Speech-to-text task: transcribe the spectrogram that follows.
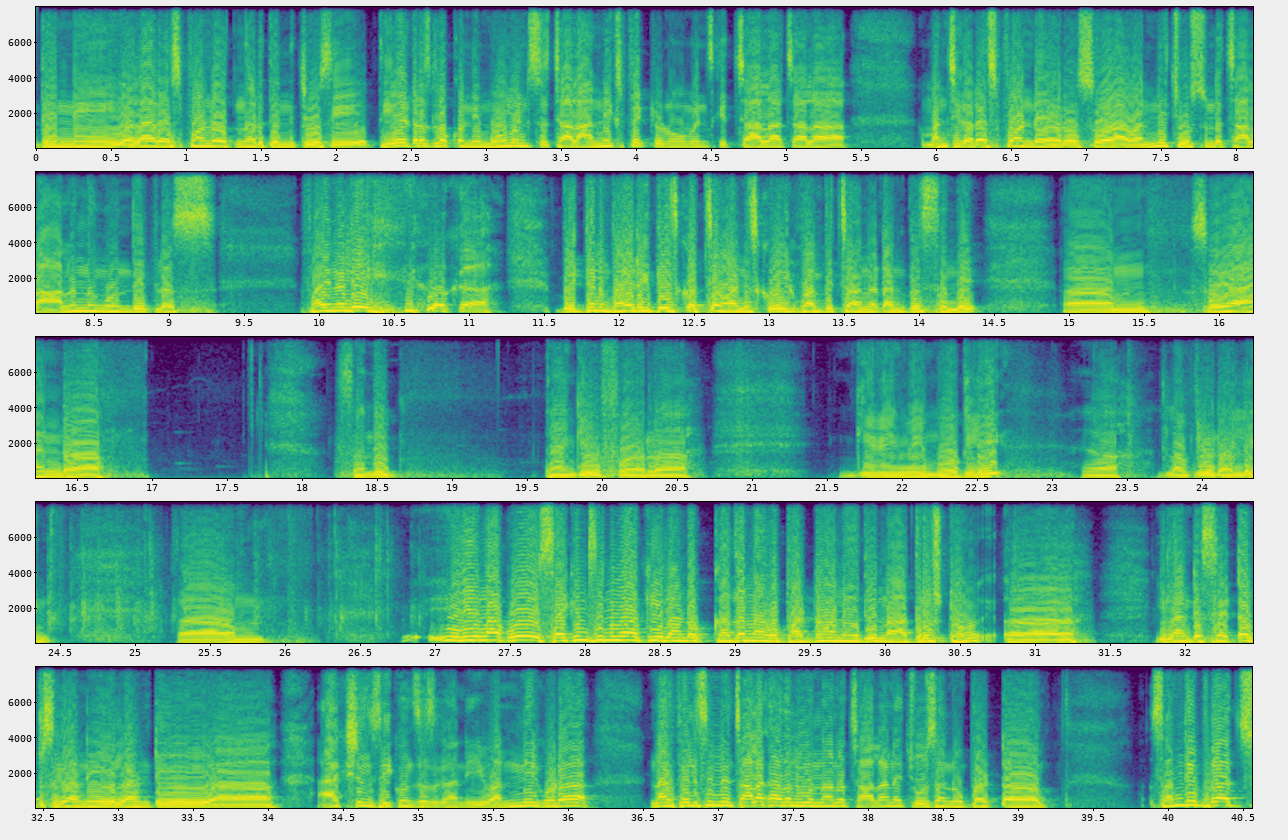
దీన్ని ఎలా రెస్పాండ్ అవుతున్నారు దీన్ని చూసి థియేటర్స్లో కొన్ని మూమెంట్స్ చాలా అన్ఎక్స్పెక్టెడ్ మూమెంట్స్కి చాలా చాలా మంచిగా రెస్పాండ్ అయ్యారు. సో అవన్నీ చూస్తుంటే చాలా ఆనందంగా ఉంది. ప్లస్ ఫైనలీ ఒక బిడ్డను బయటకు తీసుకొచ్చామండి స్కూల్కి పంపించాం అన్నట్టు అనిపిస్తుంది so and Sandeep thank you for giving me Mowgli love you darling ఇది నాకు సెకండ్ సినిమాకి ఇలాంటి ఒక కథ నాకు పడ్డం అనేది నా అదృష్టం. Uh, ఇలాంటి సెటప్స్ కానీ ఇలాంటి యాక్షన్ సీక్వెన్సెస్ కానీ ఇవన్నీ కూడా నాకు తెలిసి నేను చాలా కథలు విన్నాను చాలానే చూశాను. బట్ సందీప్ రాజ్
